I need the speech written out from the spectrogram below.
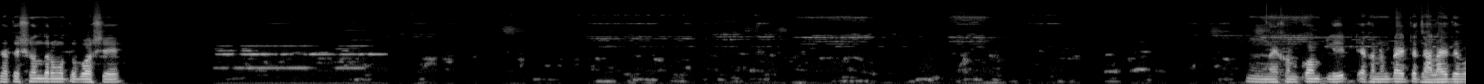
যাতে সুন্দর মতো বসে। এখন কমপ্লিট এখন আমরা এটা ঝালাই দেব।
